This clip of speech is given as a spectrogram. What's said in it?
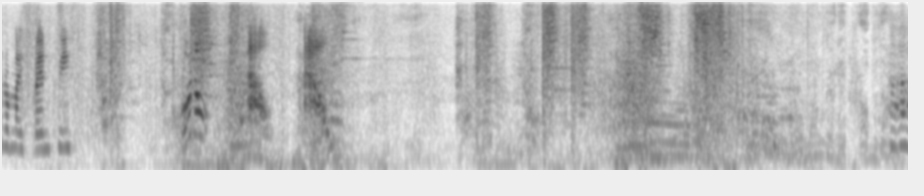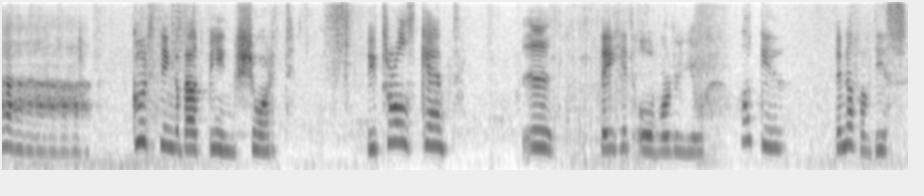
From my friend, please? Oh no! Ow! Ow! They no longer a problem. Ah, good thing about being short. The trolls can't. Uh, they hit over you. Okay, enough of this.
